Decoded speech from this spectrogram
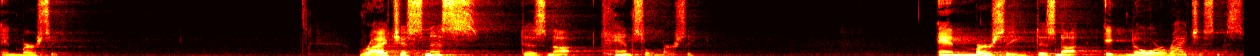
and mercy. Righteousness does not cancel mercy. And mercy does not ignore righteousness.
